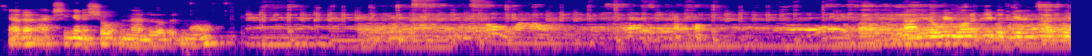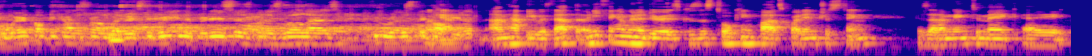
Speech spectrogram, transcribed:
See, I'm actually going to shorten that a little bit more. Uh, you know, we wanted people to get in touch with where coffee comes from, whether it's the green, the producers, but as well as who roasts the Okay, coffee. I'm happy with that. The only thing I'm going to do is, because this talking part's quite interesting, is that I'm going to make a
